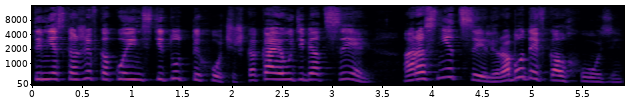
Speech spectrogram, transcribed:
Ты мне скажи, в какой институт ты хочешь, какая у тебя цель. А раз нет цели, работай в колхозе.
